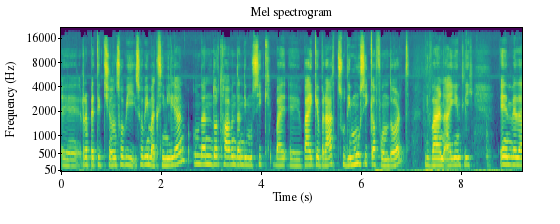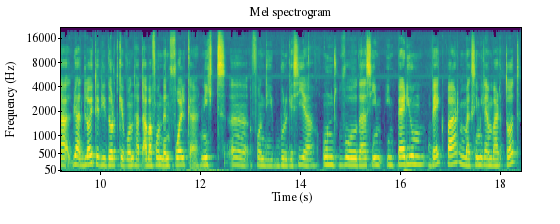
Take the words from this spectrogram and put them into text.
äh, Repetition, so wie, Maximilian. Und dann dort haben dann die Musik bei, äh, beigebracht zu den Musikern von dort. Die waren eigentlich entweder ja, Leute, die dort gewohnt haben, aber von den Völkern, nicht äh, von der Burgesie. Und wo das Imperium weg war, Maximilian war tot,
